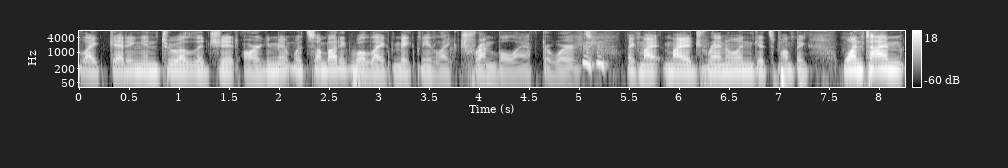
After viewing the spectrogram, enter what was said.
like getting into a legit argument with somebody will like make me like tremble afterwards. like my my adrenaline gets pumping. One time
